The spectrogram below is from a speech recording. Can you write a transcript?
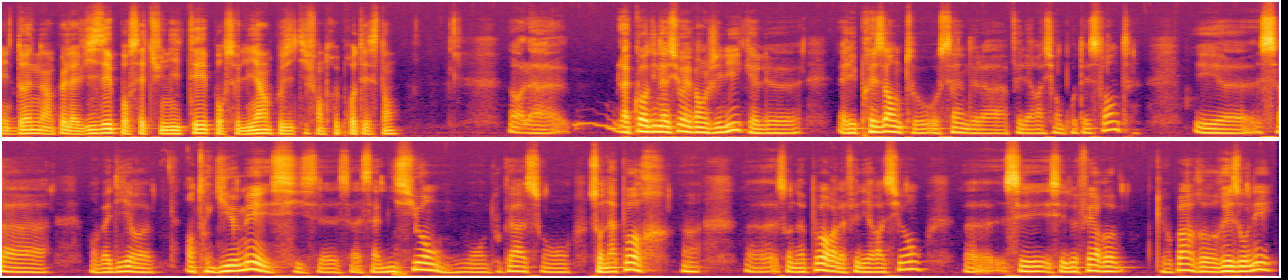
et, donne un peu la visée pour cette unité, pour ce lien positif entre protestants? La, coordination évangélique, elle, elle est présente au, sein de la fédération protestante et ça, on va dire, entre guillemets, si sa, mission, ou en tout cas son, apport, hein, euh, son apport à la fédération, euh, c'est de faire quelque part résonner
